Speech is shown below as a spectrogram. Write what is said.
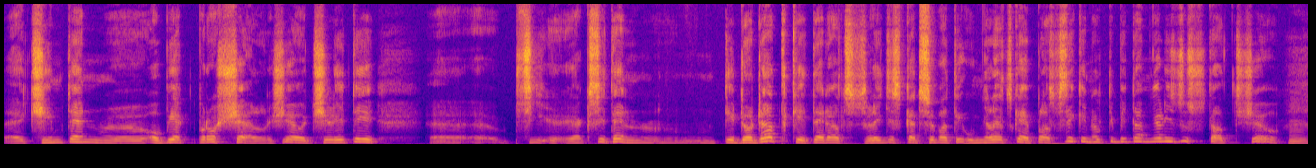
eh, čím ten eh, objekt prošel, že jo? čili ty jak si ten, ty dodatky, teda z hlediska třeba ty umělecké plastiky, no ty by tam měly zůstat, že jo. Hmm.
